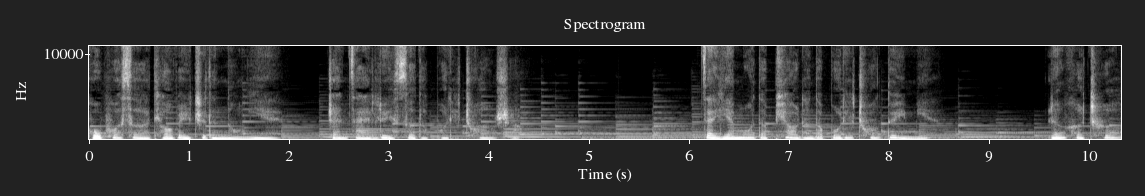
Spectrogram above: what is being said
琥珀色调味汁的浓液粘在绿色的玻璃窗上，在研磨的漂亮的玻璃窗对面，人和车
